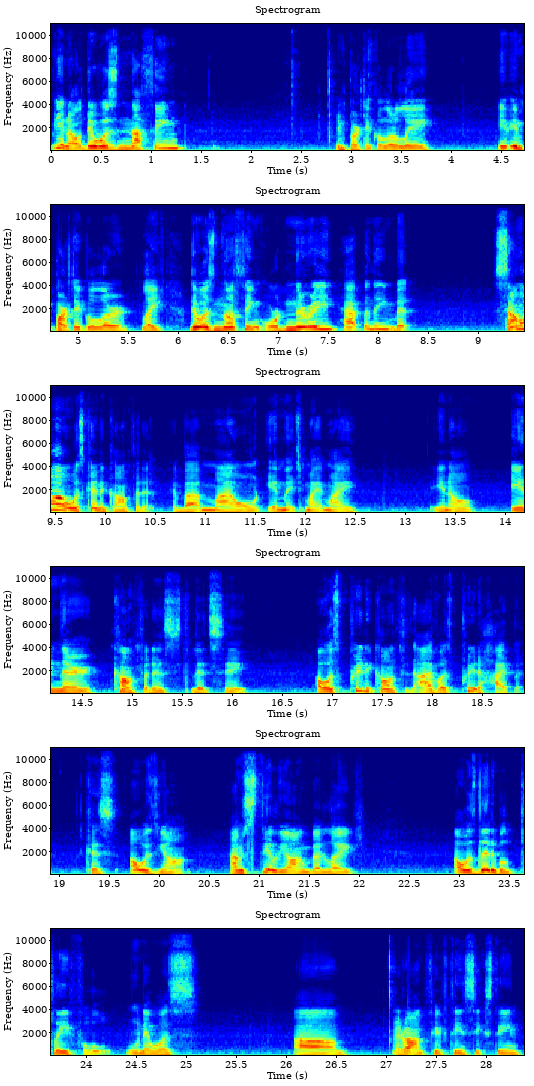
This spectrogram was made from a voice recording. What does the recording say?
you know, there was nothing in particularly in, in particular like there was nothing ordinary happening, but somehow I was kind of confident about my own image, my my you know, inner confidence, let's say. I was pretty confident. I was pretty hyped because I was young. I'm still young, but like I was a little bit playful when I was um, around 15, 16.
